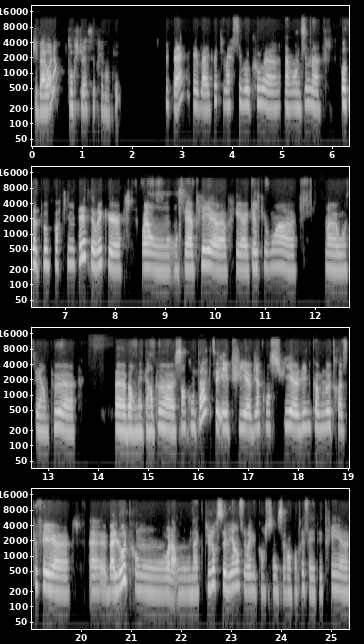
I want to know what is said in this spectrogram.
puis bah voilà. Donc je te laisse te présenter. Super. Et bah écoute, merci beaucoup Amandine pour cette opportunité. C'est vrai que voilà, on, s'est appelé après quelques mois où on s'est un peu bah, on était un peu sans contact et puis bien qu'on suit l'une comme l'autre ce que fait euh, bah, l'autre, on, voilà, on a toujours ce lien. C'est vrai que quand on s'est rencontrés, ça a été très, euh,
